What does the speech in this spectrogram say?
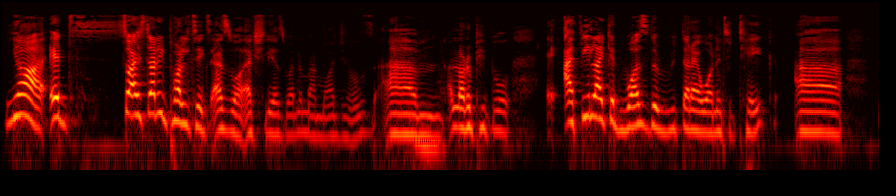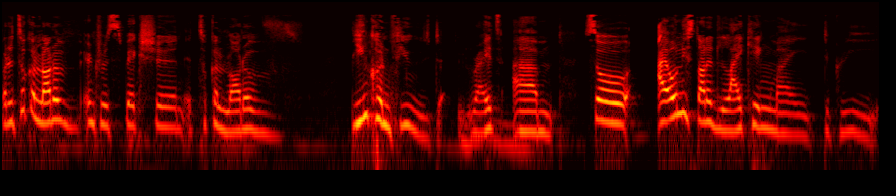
Yeah, it's so I studied politics as well, actually, as one of my modules. Um, a lot of people, I feel like it was the route that I wanted to take. Uh, but it took a lot of introspection. It took a lot of being confused, right? Um, so I only started liking my degree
